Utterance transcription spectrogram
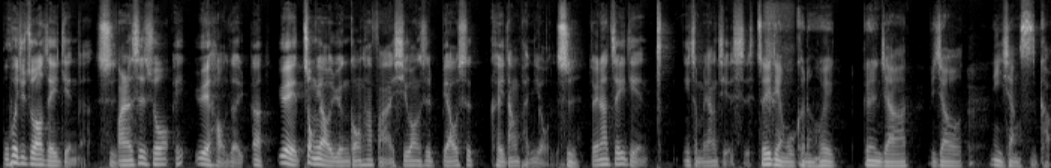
不会去做到这一点的，是反而是说，哎，越好的呃越重要的员工，他反而希望是标是可以当朋友的。是对，那这一点你怎么样解释？这一点我可能会跟人家比较逆向思考。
